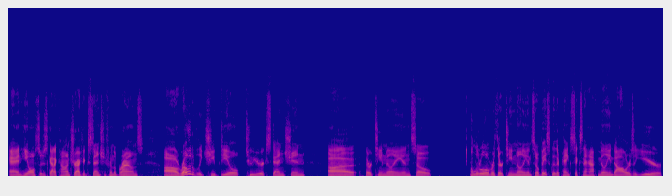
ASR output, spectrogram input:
and he also just got a contract extension from the Browns, uh, relatively cheap deal, two year extension, uh, 13 million, so a little over 13 million. So basically, they're paying six and a half million dollars a year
